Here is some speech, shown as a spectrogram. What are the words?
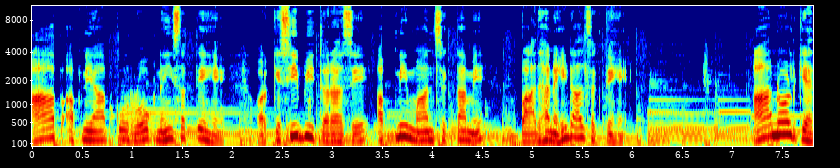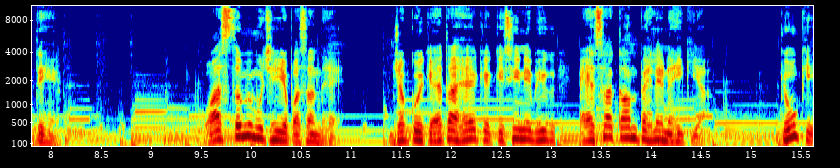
आप अपने आप को रोक नहीं सकते हैं और किसी भी तरह से अपनी मानसिकता में बाधा नहीं डाल सकते हैं। आर्नोल्ड कहते हैं वास्तव में मुझे ये पसंद है, जब कोई कहता है कि किसी ने भी ऐसा काम पहले नहीं किया। क्योंकि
